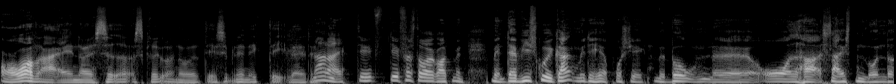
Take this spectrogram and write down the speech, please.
overveje, når jeg sidder og skriver noget. Det er simpelthen ikke del af det. Nej, nej, det, det forstår jeg godt. Men, men da vi skulle i gang med det her projekt med bogen, øh, året har 16 måneder,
